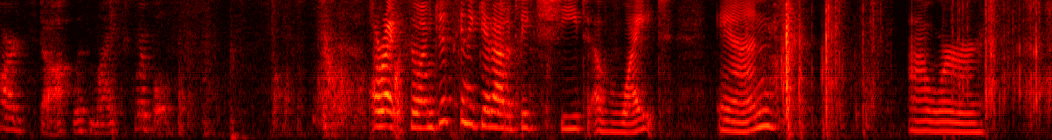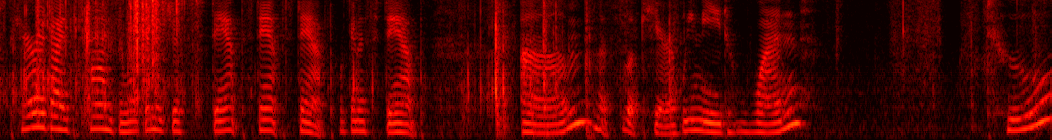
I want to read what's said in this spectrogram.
cardstock with my scribbles. All right, so I'm just gonna get out a big sheet of white and our Paradise Palms and we're gonna just stamp, stamp, stamp. We're gonna stamp, um, let's look here. We need one, two,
